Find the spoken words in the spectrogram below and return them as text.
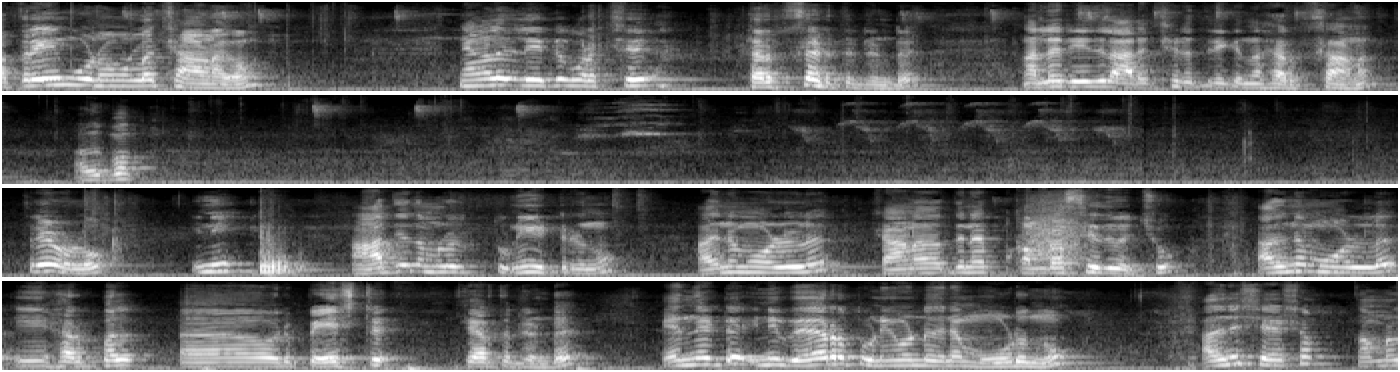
അത്രയും ഗുണമുള്ള ചാണകം ഞങ്ങളിതിലേക്ക് കുറച്ച് ഹെർബ്സ് എടുത്തിട്ടുണ്ട്. നല്ല രീതിയിൽ അരച്ചെടുത്തിരിക്കുന്ന ഹെർബ്സാണ് അതിപ്പം ഇത്രയേ ഉള്ളൂ. ഇനി ആദ്യം നമ്മളൊരു തുണി ഇട്ടിരുന്നു. അതിന് മുകളിൽ ചാണകത്തിനെ കംപ്രസ് ചെയ്ത് വെച്ചു. അതിന് മുകളിൽ ഈ ഹെർബൽ ഒരു പേസ്റ്റ് ചേർത്തിട്ടുണ്ട്. എന്നിട്ട് ഇനി വേറെ തുണി കൊണ്ട് ഇതിനെ മൂടുന്നു. അതിനുശേഷം നമ്മൾ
